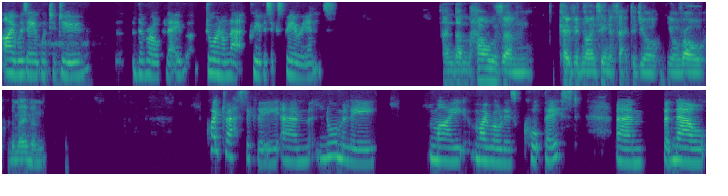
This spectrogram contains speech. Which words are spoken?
I was able to do the role play, drawing on that previous experience. And um, how has um, COVID nineteen affected your your role at the moment? Quite drastically. Um, normally, my my role is court based, um, but now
